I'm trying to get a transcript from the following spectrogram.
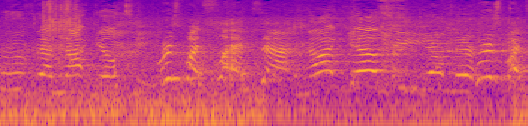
proved them not guilty. Where's my flags at? Not guilty. Down there. Where's my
